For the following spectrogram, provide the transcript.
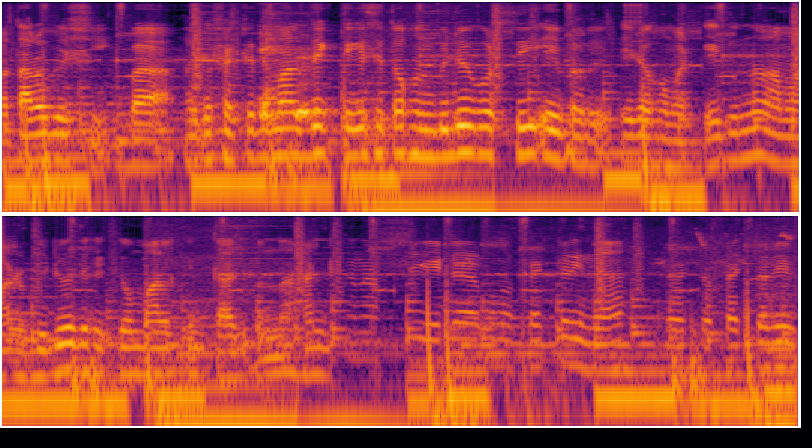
বা তারও বেশি, বা হয়তো ফ্যাক্টরিতে মাল দেখতে গেছি তখন ভিডিও করছি এইভাবে, এরকম আর। এই জন্য আমার ভিডিও দেখে কেউ মাল কিনতে আসবেন না, হান্ড্রেড এটা কোনো ফ্যাক্টরি না একটা ফ্যাক্টরির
